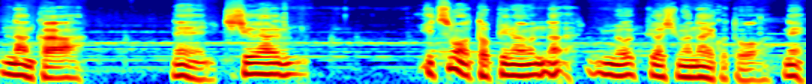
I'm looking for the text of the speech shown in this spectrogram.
なんかね父親いつも突飛のな拍子もないことをね、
